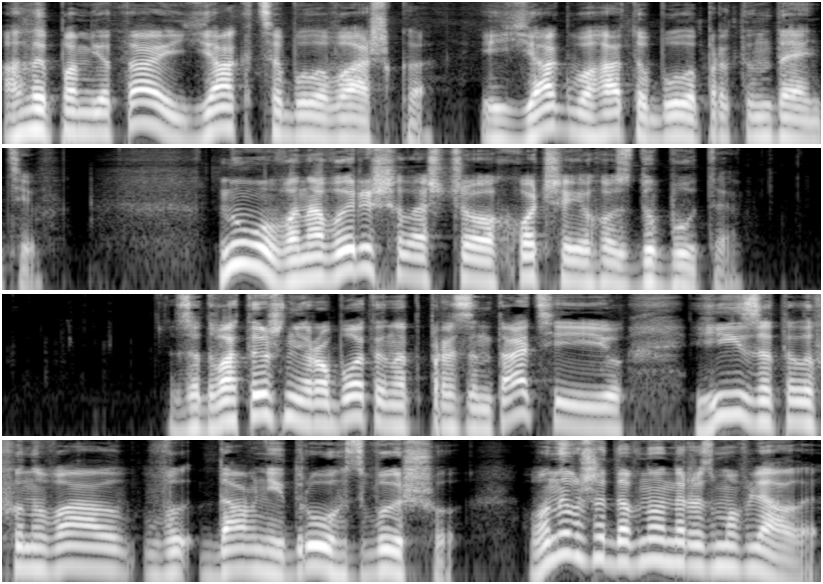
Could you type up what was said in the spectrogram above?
але пам'ятаю, як це було важко і як багато було претендентів. Ну, вона вирішила, що хоче його здобути. За два тижні роботи над презентацією їй зателефонував давній друг з вишу. Вони вже давно не розмовляли.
